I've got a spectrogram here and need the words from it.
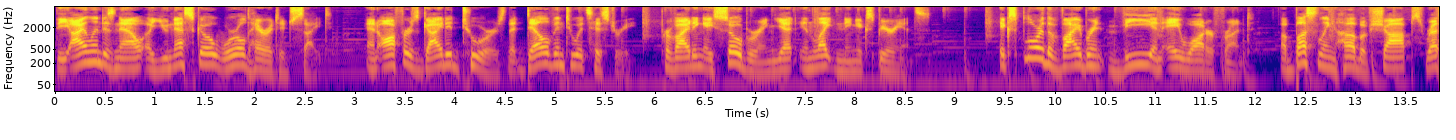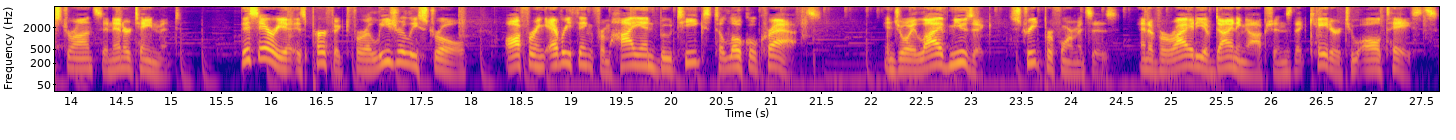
The island is now a UNESCO World Heritage Site and offers guided tours that delve into its history, providing a sobering yet enlightening experience. Explore the vibrant V and A waterfront, a bustling hub of shops, restaurants, and entertainment. This area is perfect for a leisurely stroll, offering everything from high-end boutiques to local crafts. Enjoy live music, street performances, and a variety of dining options that cater to all tastes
